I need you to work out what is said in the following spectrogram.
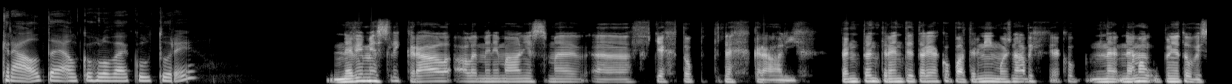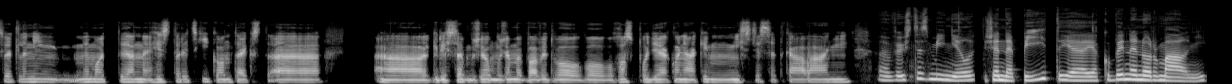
král té alkoholové kultury? Nevím, jestli král, ale minimálně jsme eh, v těch top třech králích. Ten, ten trend je tady jako patrný, možná bych jako ne, nemám úplně to vysvětlený mimo ten historický kontext. Eh, a když se že můžeme bavit o, o hospodě jako nějakém místě setkávání. Vy už jste zmínil, že nepít je jakoby nenormální.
